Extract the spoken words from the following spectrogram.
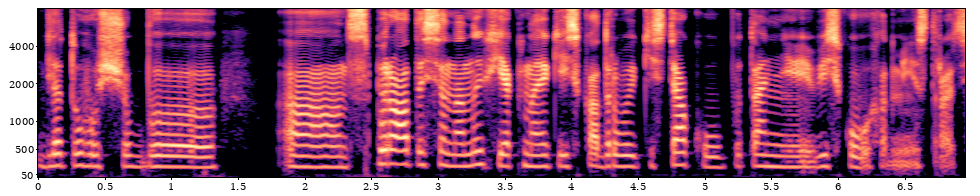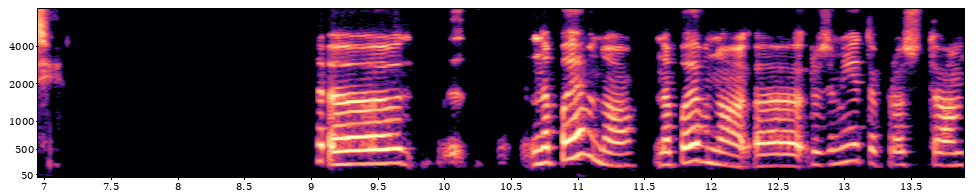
для того, щоб спиратися на них як на якийсь кадровий кістяк у питанні військових адміністрацій. Е, напевно, напевно, е, розумієте, просто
